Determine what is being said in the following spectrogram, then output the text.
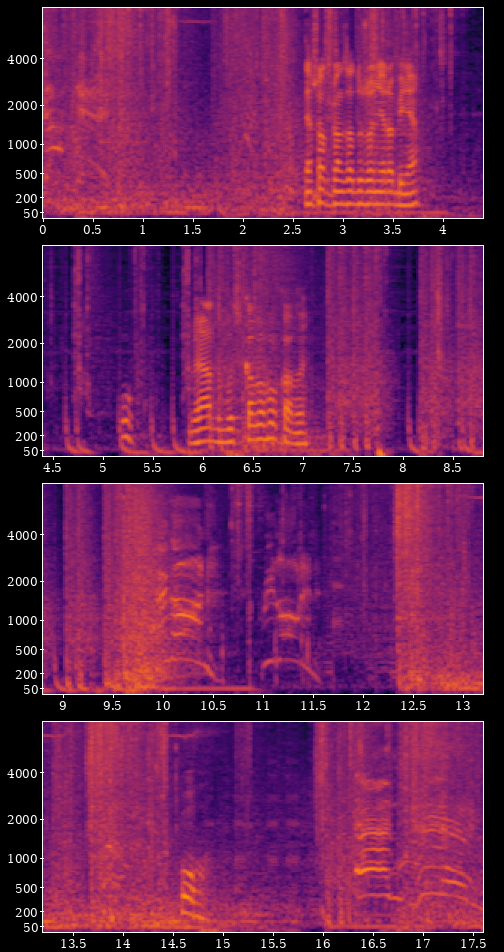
Got this! Ten shotgun za dużo nie robi, nie? U. Granat błyskowo-hukowy. Hang on! Reloading! U. And him!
